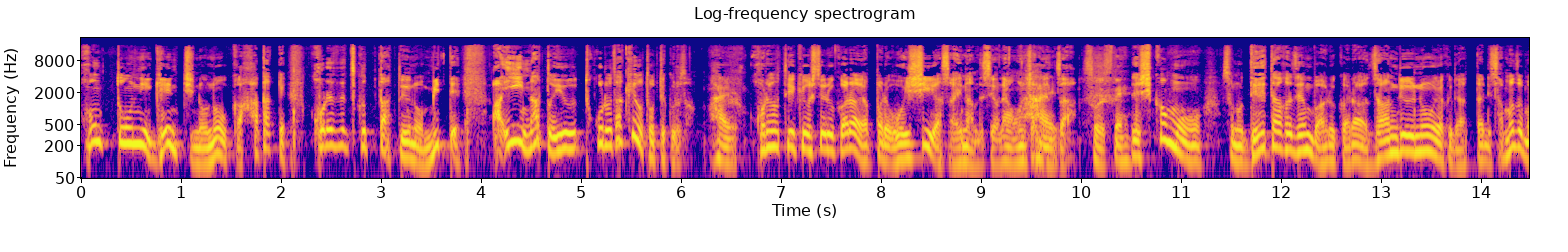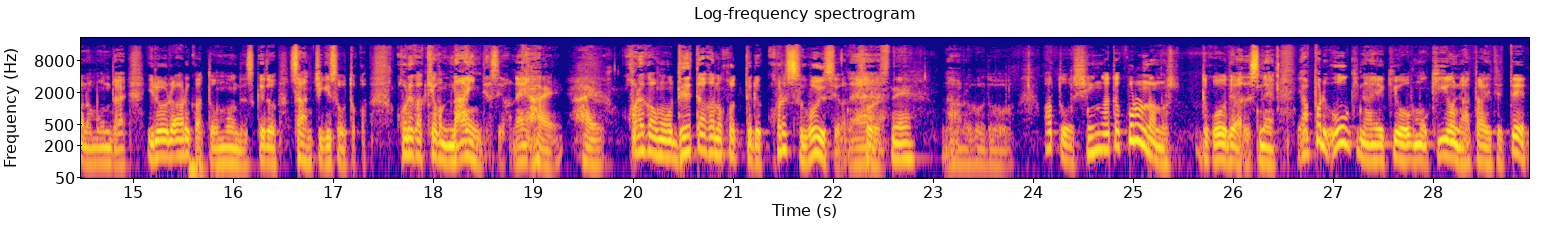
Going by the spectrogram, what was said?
本当に現地の農家、畑、これで作ったというのを見て、あ、いいなというところだけを取ってくると。はい、これを提供してるから、やっぱり美味しい野菜なんですよね、御社のやつは。はい、そうですね。で、しかも、そのデータタが全部あるから、残留農薬であったり、さまざまな問題、いろいろあるかと思うんですけど、産地偽装とか、これが基本ないんですよね。はい。はい。これがもうデータが残ってる、これすごいですよね。そうですね。なるほど。あと、新型コロナのところではですね、やっぱり大きな影響をも企業に与えてて、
